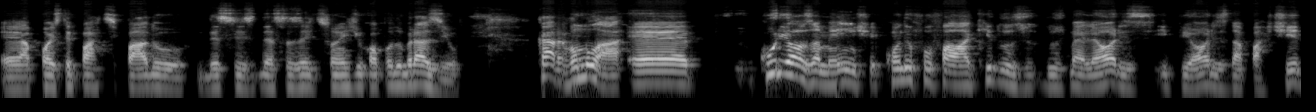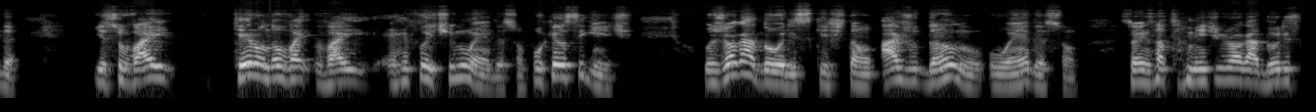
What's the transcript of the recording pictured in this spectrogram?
é, após ter participado desses, dessas edições de Copa do Brasil. Cara, vamos lá, é, curiosamente, quando eu for falar aqui dos, dos melhores e piores da partida, isso vai, queira ou não, vai, vai refletir no Enderson, porque é o seguinte, os jogadores que estão ajudando o Enderson são exatamente jogadores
